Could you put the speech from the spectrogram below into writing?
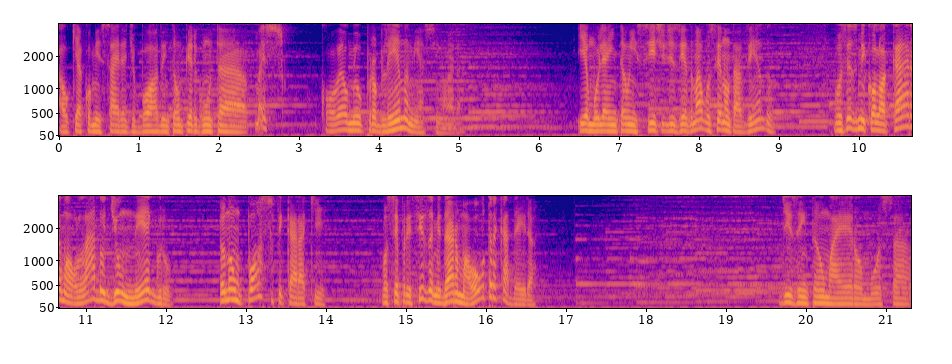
Ao que a comissária de bordo então pergunta: Mas qual é o meu problema, minha senhora? E a mulher então insiste, dizendo: Mas você não está vendo? Vocês me colocaram ao lado de um negro. Eu não posso ficar aqui. Você precisa me dar uma outra cadeira. Diz então uma aeromoça:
